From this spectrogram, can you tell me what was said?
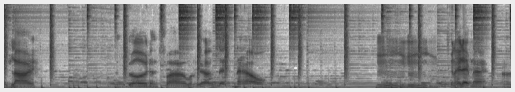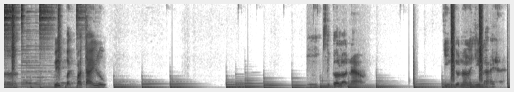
Headline coi đèn pha mình gắn đèn nào. Uhm, uhm. cái này đẹp nè. À, viết ba, ba cháy luôn. Uhm, để coi loại nào? Viên của nó là như này hả?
